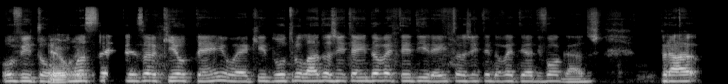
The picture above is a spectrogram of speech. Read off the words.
Ô, Vitor, eu... uma certeza que eu tenho é que do outro lado a gente ainda vai ter direito, a gente ainda vai ter advogados para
